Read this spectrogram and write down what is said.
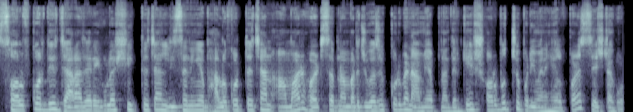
সলভ করে দিই। যারা যারা এগুলো শিখতে চান লিসেনিং এ ভালো করতে চান, আমার হোয়াটসঅ্যাপ নাম্বারে যোগাযোগ করবেন। আমি আপনাদেরকে সর্বোচ্চ পরিমাণে হেল্প করার চেষ্টা করব।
